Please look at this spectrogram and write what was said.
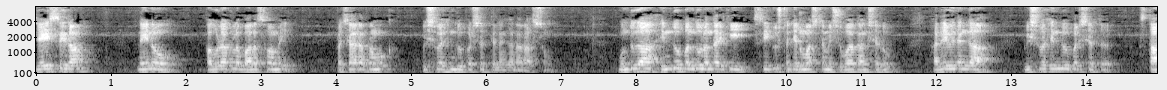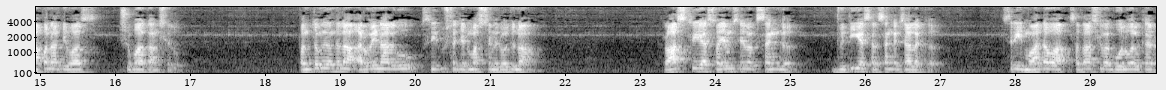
జై శ్రీరామ్. నేను పగుడాకుల బాలస్వామి ప్రచార ప్రముఖ్ విశ్వ హిందూ పరిషత్ తెలంగాణ రాష్ట్రం. ముందుగా హిందూ బంధువులందరికీ శ్రీకృష్ణ జన్మాష్టమి శుభాకాంక్షలు. అదేవిధంగా విశ్వ హిందూ పరిషత్ స్థాపనా దివాస్ శుభాకాంక్షలు. పంతొమ్మిది వందల అరవై నాలుగు శ్రీకృష్ణ జన్మాష్టమి రోజున రాష్ట్రీయ స్వయం సేవక్ సంఘ్ ద్వితీయ సరసంఘ చాలక్ శ్రీ మాధవ సదాశివ గోల్వల్కర్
